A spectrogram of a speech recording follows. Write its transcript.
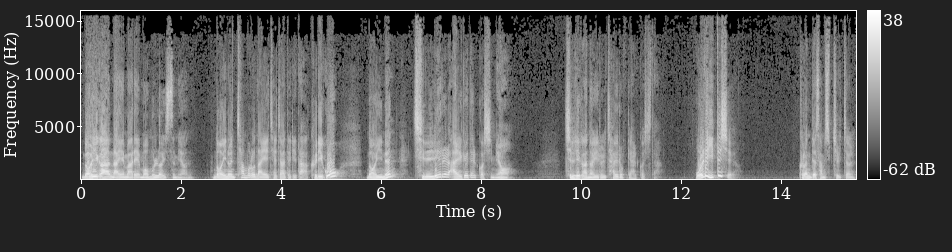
너희가 나의 말에 머물러 있으면 너희는 참으로 나의 제자들이다. 그리고 너희는 진리를 알게 될 것이며 진리가 너희를 자유롭게 할 것이다. 원래 이 뜻이에요. 그런데 37절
